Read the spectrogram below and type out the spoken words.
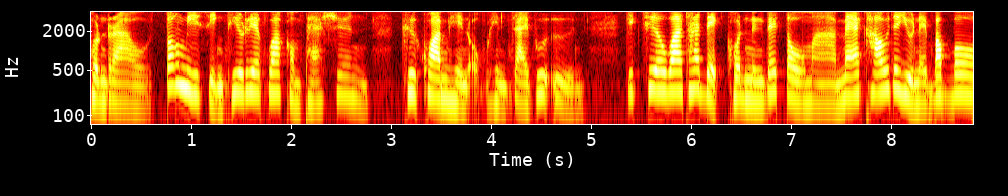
คนเราต้องมีสิ่งที่เรียกว่า compassion คือความเห็นอกเห็นใจผู้อื่น กิ๊กเชื่อว่าถ้าเด็กคนหนึ่งได้โตมา แม้เขาจะอยู่ใน bubble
